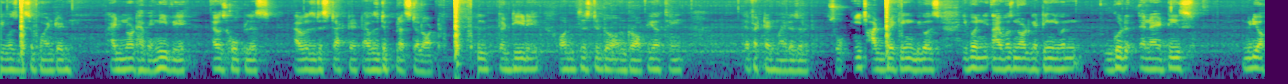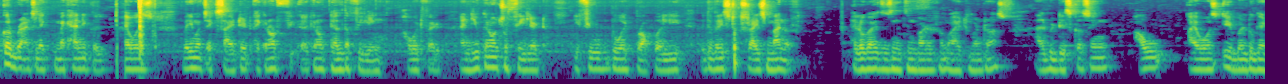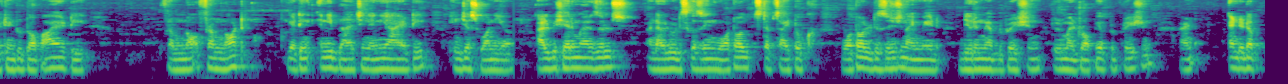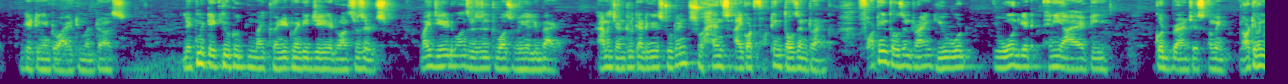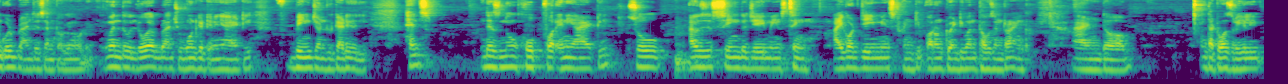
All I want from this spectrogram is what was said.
I was disappointed. I did not have any way. I was hopeless. I was distracted. I was depressed a lot. The D day or just the drop year thing affected my result. So each heartbreaking because even I was not getting even good NITs mediocre branch like mechanical. I was very much excited. I cannot I cannot tell the feeling how it felt, and you can also feel it if you do it properly with a very structured manner. Hello guys, this is Nitin Patil from IIT Madras. I'll be discussing how I was able to get into top IIT from not from not getting any branch in any IIT in just one year. I'll be sharing my results and I will be discussing what all steps I took, what all decision I made during my preparation, during my drop year preparation, and ended up getting into IIT Madras. Let me take you to my 2020 JEE Advanced results. My JEE Advanced result was really bad. I'm a general category student, so hence I got 14,000 rank. 14,000 rank, you would you won't get any IIT good branches. I mean, not even good branches. I'm talking about it. even the lower branch, you won't get any IIT being general category. Hence, there's no hope for any IIT. So I was just seeing the JEE mains thing. I got JEE mains 20 around 21,000 rank, and uh, that was really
